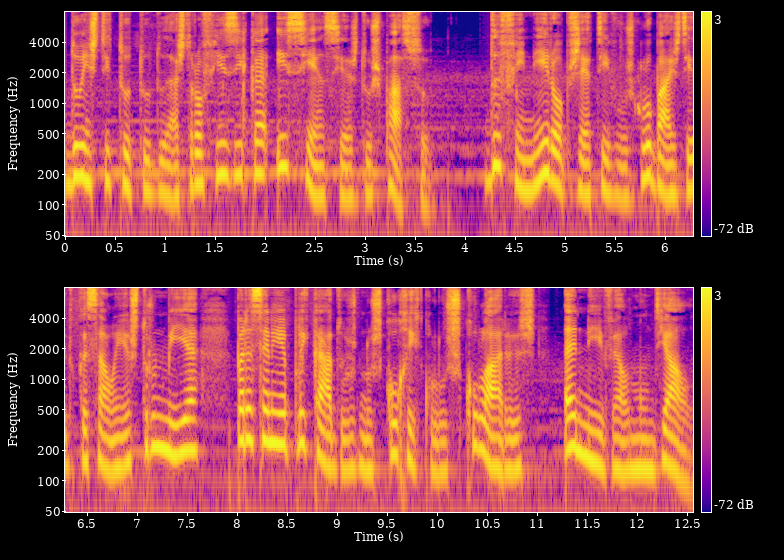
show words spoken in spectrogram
do Instituto de Astrofísica e Ciências do Espaço. Definir objetivos globais de educação em astronomia para serem aplicados nos currículos escolares a nível mundial.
